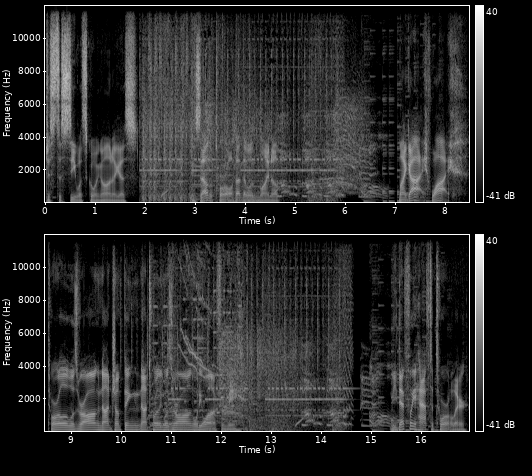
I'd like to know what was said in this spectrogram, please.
just to see what's going on, I guess. Okay, so that was a twirl. I thought that would line up. My guy, why? Twirl was wrong, not jumping, not twirling was wrong. What do you want from me? You definitely have to twirl there.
